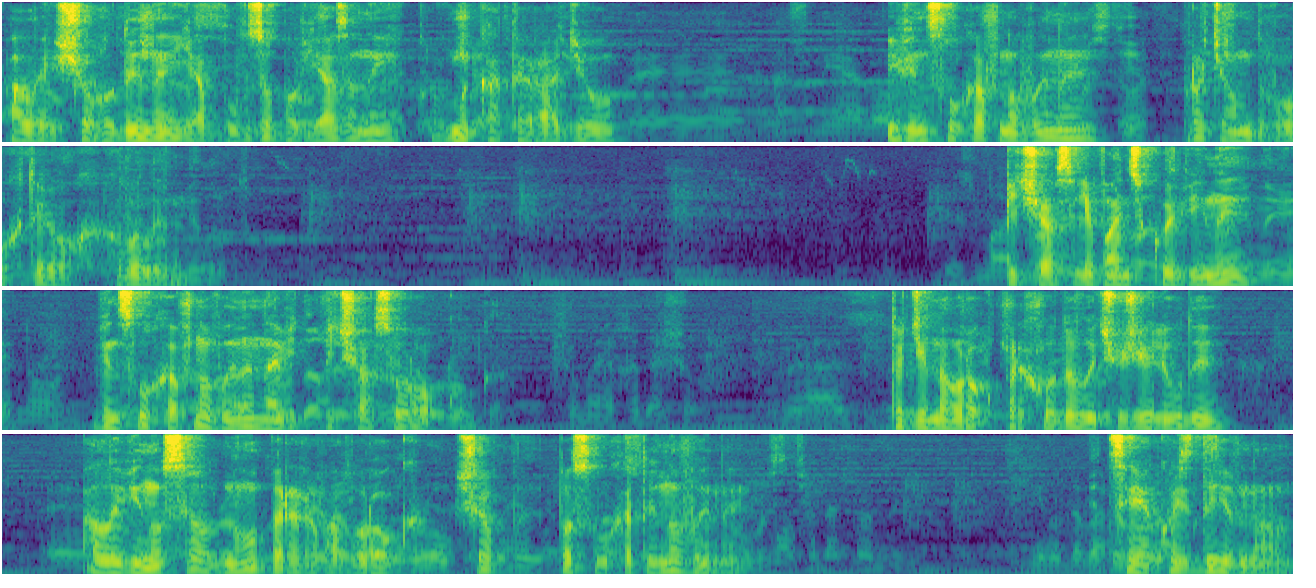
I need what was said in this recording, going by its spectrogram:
Але щогодини я був зобов'язаний вмикати радіо, і він слухав новини протягом двох-трьох хвилин. Під час ліванської війни він слухав новини навіть під час уроку. Тоді на урок приходили чужі люди, але він усе одно переривав урок, щоб послухати новини. Це якось дивно.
